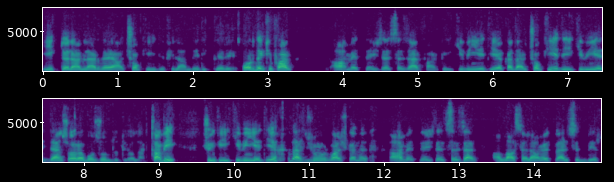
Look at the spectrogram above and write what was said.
ilk dönemlerde ya çok iyiydi filan dedikleri. Oradaki fark Ahmet Necdet Sezer farkı 2007'ye kadar çok iyiydi. 2007'den sonra bozuldu diyorlar. Tabii çünkü 2007'ye kadar Cumhurbaşkanı Ahmet Necdet Sezer Allah selamet versin bir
